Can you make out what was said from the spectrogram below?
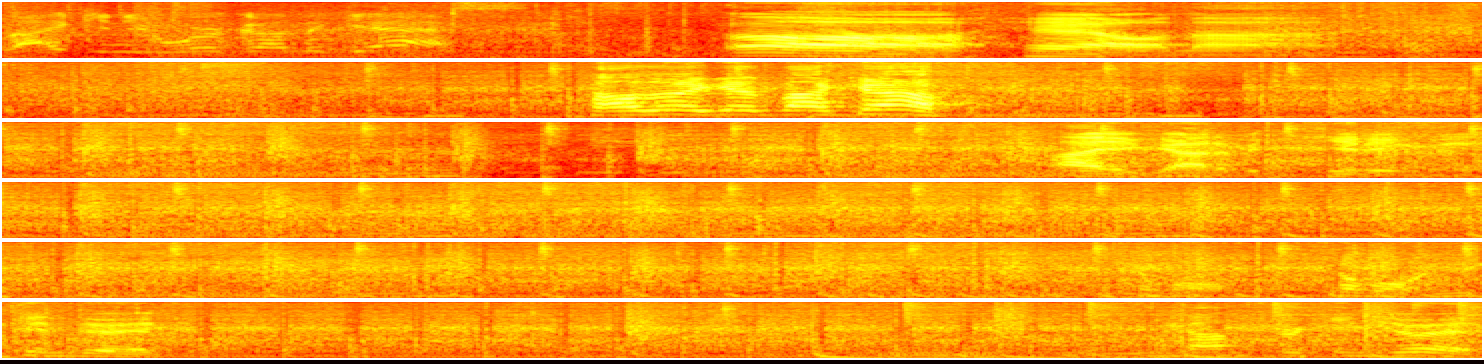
Liking your work on the gas. Oh, hell nah. How do I get back up? Ah, you gotta be kidding me. Can do it. Can't freaking do it.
